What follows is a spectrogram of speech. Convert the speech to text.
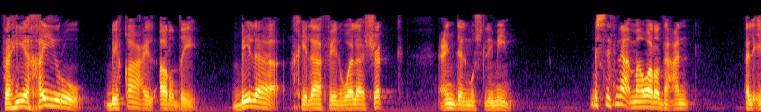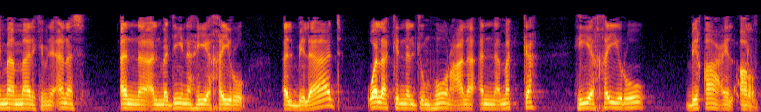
فهي خير بقاع الأرض بلا خلاف ولا شك عند المسلمين. باستثناء ما ورد عن الإمام مالك بن أنس أن المدينة هي خير البلاد ولكن الجمهور على أن مكة هي خير بقاع الأرض.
